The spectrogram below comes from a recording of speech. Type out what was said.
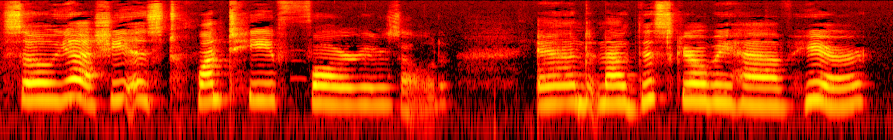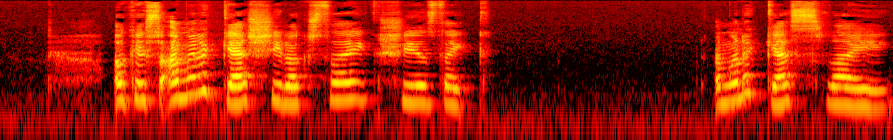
So, yeah, she is 24 years old. And now this girl we have here. Okay, so I'm gonna guess she looks like she is like I'm gonna guess like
